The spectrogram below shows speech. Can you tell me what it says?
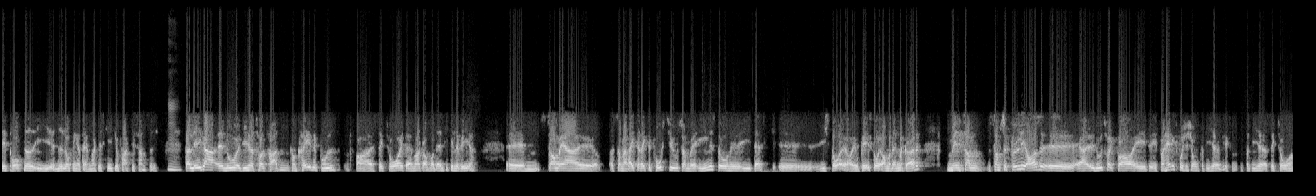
det druknede i nedlukning af Danmark. Det skete jo faktisk samtidig. Mm. Der ligger øh, nu de her 12-13 konkrete bud fra sektorer i Danmark om, hvordan de kan levere, øh, Øhm, som, er, øh, som er rigtig, rigtig positive, som er enestående i dansk øh, historie og europæisk historie om, hvordan man gør det men som, som selvfølgelig også øh, er et udtryk for et, en forhandlingsposition for de her, for de her sektorer.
